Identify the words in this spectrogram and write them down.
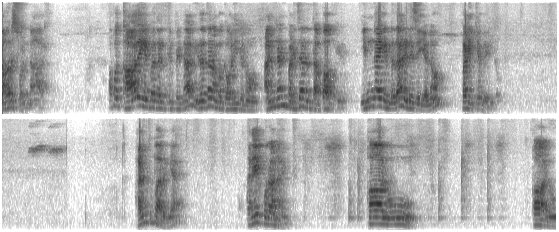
அவர் சொன்னார். அப்ப காலை என்பதற்கு பின்னால் இதைத்தான் நம்ம கவனிக்கணும். அண்ணன் படிச்சா அது தப்பா போயிடும். இன்ன என்றுதான் என்ன செய்யணும்? படிக்க வேண்டும். அடுத்து பாருங்க. அதே குரான் ஆயிடுத்து காலு. காலு.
